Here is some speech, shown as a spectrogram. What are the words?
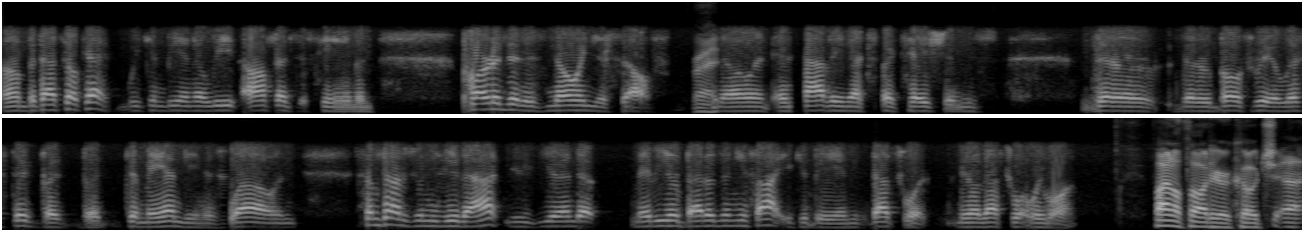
um, but that's okay. We can be an elite offensive team, and part of it is knowing yourself right. you know, and, and having expectations that are that are both realistic but but demanding as well. And sometimes when you do that, you, you end up maybe you're better than you thought you could be, and that's what you know that's what we want. Final thought here, Coach. Uh,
